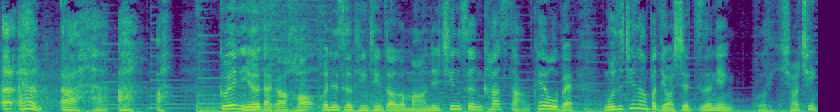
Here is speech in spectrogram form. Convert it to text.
啊啊啊！各位友大家好，欢迎收听今朝个盲人轻松课上海话版，我是经常被调戏的主持人李小青。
